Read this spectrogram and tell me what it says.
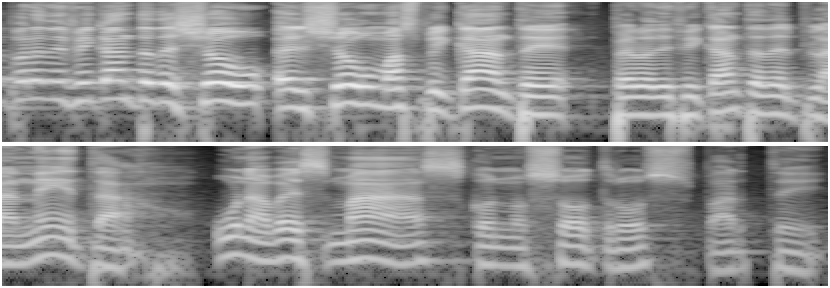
pero edificante de show, el show más picante pero edificante del planeta. Una vez más con nosotros, parte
